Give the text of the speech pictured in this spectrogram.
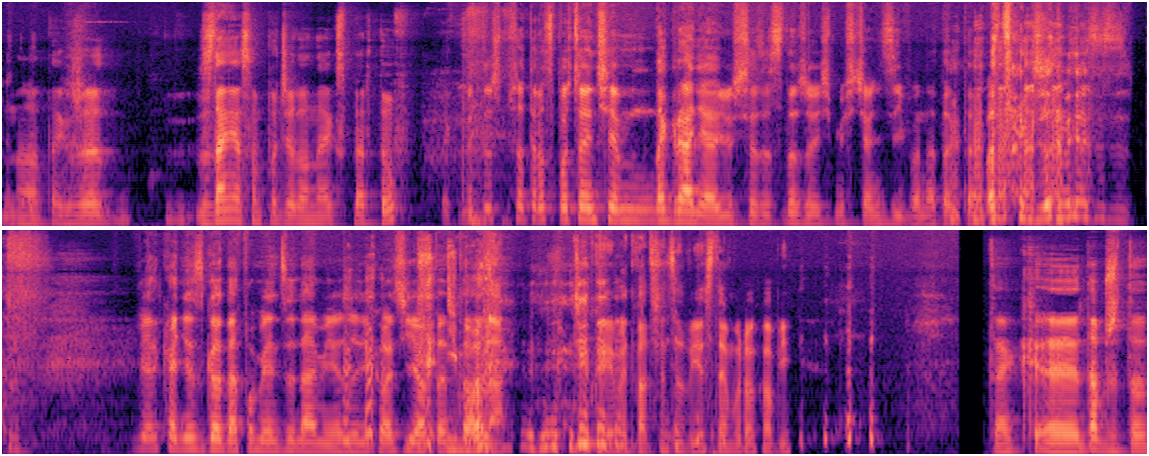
No, także zdania są podzielone ekspertów. Tak, my tuż przed rozpoczęciem nagrania już się zdążyliśmy ściąć z Iwo na ten temat, także my jest wielka niezgoda pomiędzy nami, jeżeli chodzi o ten I tor. Mola. Dziękujemy 2020 rokowi. Tak, e, dobrze, to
